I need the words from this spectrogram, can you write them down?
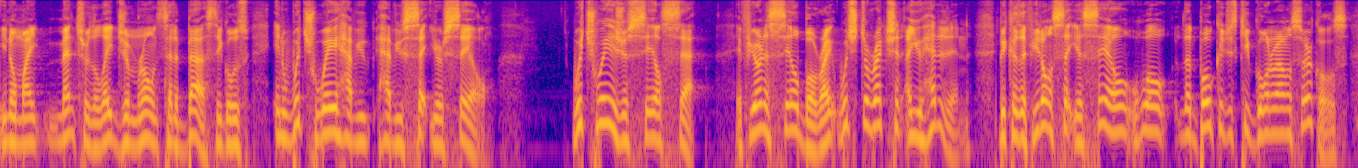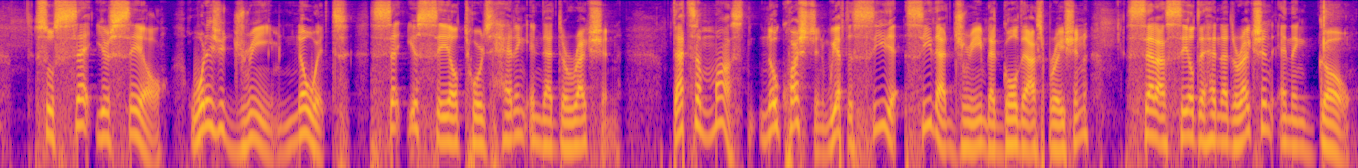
you know, my mentor, the late Jim Rohn, said it best. He goes, "In which way have you have you set your sail? Which way is your sail set? If you're in a sailboat, right? Which direction are you headed in? Because if you don't set your sail, well, the boat could just keep going around in circles. So set your sail. What is your dream? Know it. Set your sail towards heading in that direction. That's a must, no question. We have to see it, see that dream, that goal, that aspiration, set our sail to head in that direction, and then go.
